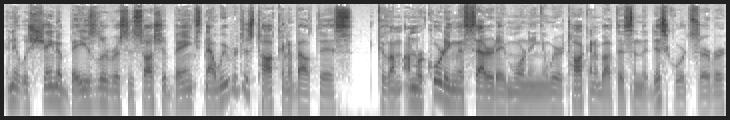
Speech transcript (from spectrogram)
and it was Shayna Baszler versus Sasha Banks. Now, we were just talking about this because I'm, I'm recording this Saturday morning, and we were talking about this in the Discord server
